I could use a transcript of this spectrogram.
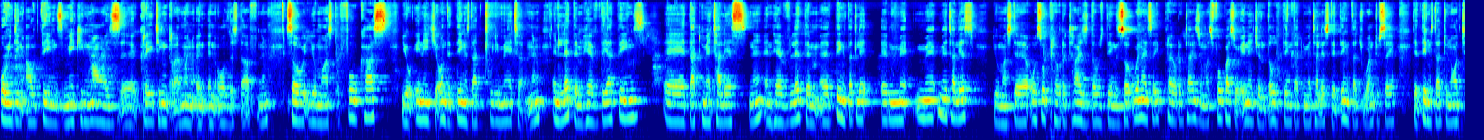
pointing out things, making noise, uh, creating drama, and, and, and, all the stuff. You know? So you must focus your energy on the things that truly matter you know? and let them have their things that matter less ne? and have let them uh, things that le- uh, matter less you must also prioritize those things so when i say prioritize you must focus your energy on those things that matter less the things that you want to say the things that do not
